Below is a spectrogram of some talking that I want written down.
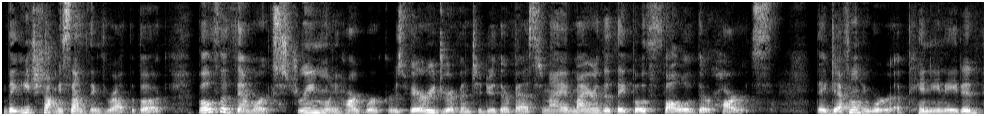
They each taught me something throughout the book. Both of them were extremely hard workers, very driven to do their best, and I admire that they both followed their hearts. They definitely were opinionated,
